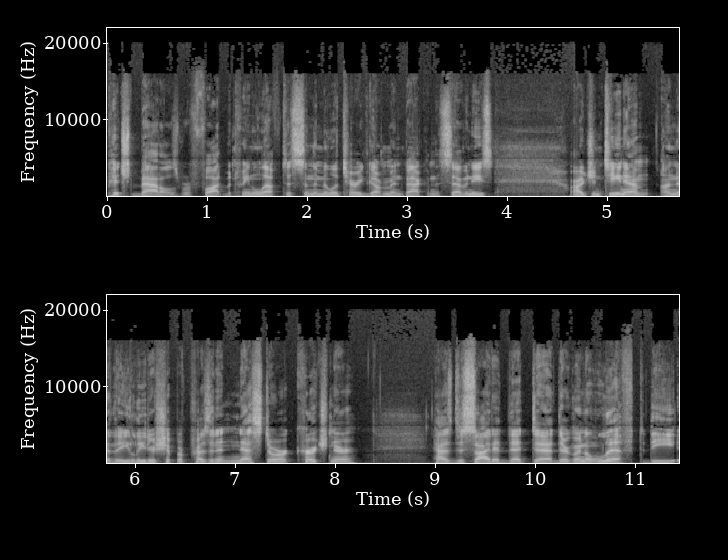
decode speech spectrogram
pitched battles were fought between leftists and the military government back in the 70s. Argentina, under the leadership of President Nestor Kirchner, has decided that uh, they're going to lift the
